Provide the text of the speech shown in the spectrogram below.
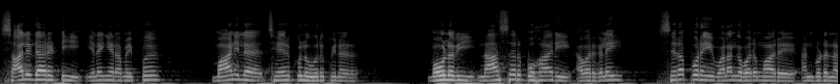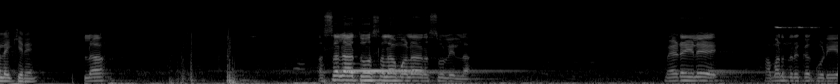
சாலிடாரிட்டி இளைஞர் அமைப்பு மாநில செயற்குழு உறுப்பினர் மௌலவி நாசர் புகாரி அவர்களை சிறப்புரை வழங்க வருமாறு அன்புடன் அழைக்கிறேன். இல்லா அஸ்ஸலாத்து வஸ்ஸலாம் அலா மேடையிலே அமர்ந்திருக்கக்கூடிய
